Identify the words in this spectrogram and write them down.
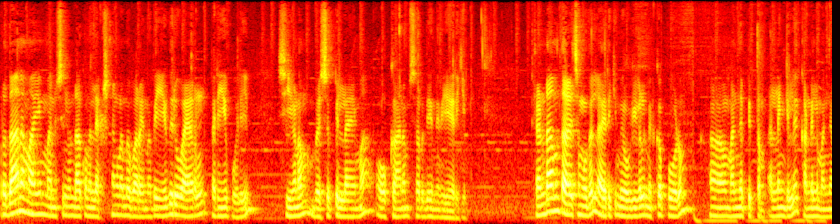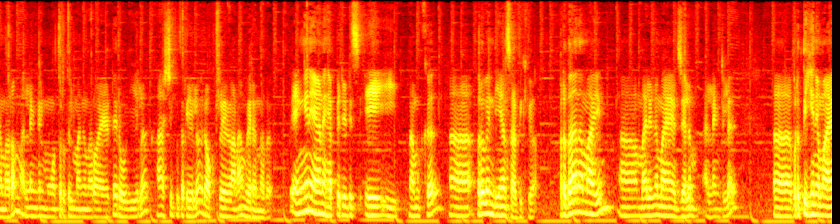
പ്രധാനമായും മനുഷ്യരിലുണ്ടാക്കുന്ന ലക്ഷണങ്ങൾ എന്ന് പറയുന്നത് ഏതൊരു വൈറൽ പനിയെ പോലെയും ക്ഷീണം വിശപ്പില്ലായ്മ ഓക്കാനം ഛർദി എന്നിവയായിരിക്കും. രണ്ടാമത്തെ ആഴ്ച മുതൽ ആയിരിക്കും രോഗികൾ മിക്കപ്പോഴും മഞ്ഞപ്പിത്തം അല്ലെങ്കിൽ കണ്ണിൽ മഞ്ഞ നിറം അല്ലെങ്കിൽ മൂത്രത്തിൽ മഞ്ഞ നിറമായിട്ട് രോഗികൾ ആശുപത്രിയിലോ ഡോക്ടറെ കാണാൻ വരുന്നത്. എങ്ങനെയാണ് ഹെപ്പറ്റൈറ്റിസ് എ ഇ നമുക്ക് പ്രിവെന്റ് ചെയ്യാൻ സാധിക്കുക? പ്രധാനമായും മലിനമായ ജലം അല്ലെങ്കിൽ വൃത്തിഹീനമായ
